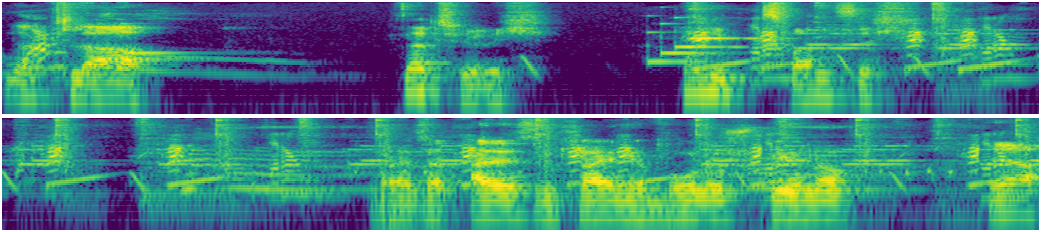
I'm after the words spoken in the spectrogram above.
Na klar. Natürlich. Er gibt 20. Das hat alles entscheidende Bonusspiel noch. Ja.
